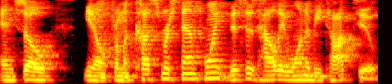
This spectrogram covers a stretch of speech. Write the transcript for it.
And so, you know, from a customer standpoint, this is how they want to be talked to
